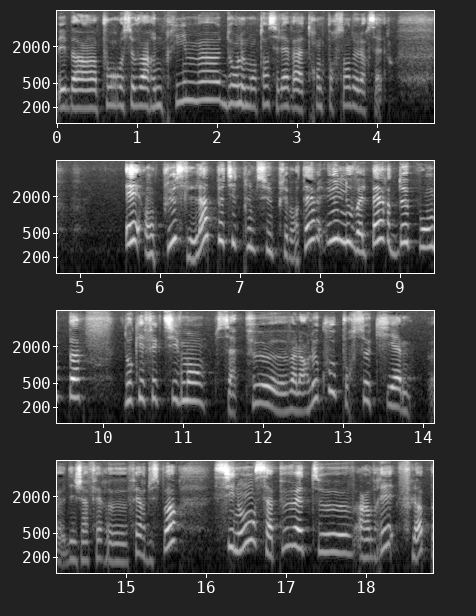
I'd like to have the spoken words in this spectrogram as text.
eh ben, pourront recevoir une prime dont le montant s'élève à 30% de leur salaire. Et en plus, la petite prime supplémentaire, une nouvelle paire de pompes. Donc effectivement, ça peut euh, valoir le coup pour ceux qui aiment euh, déjà faire du sport. Sinon, ça peut être euh, un vrai flop.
